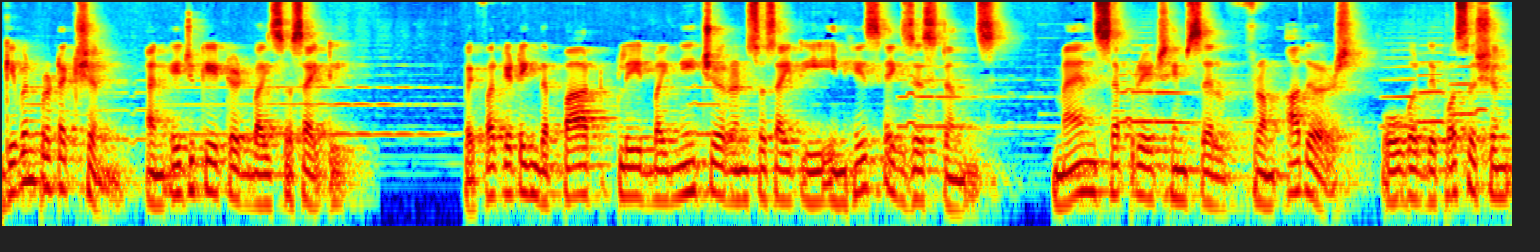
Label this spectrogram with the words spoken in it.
given protection and educated by society by forgetting the part played by nature and society in his existence, man separates himself from others over the possession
